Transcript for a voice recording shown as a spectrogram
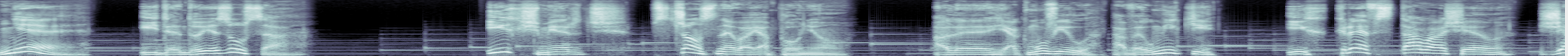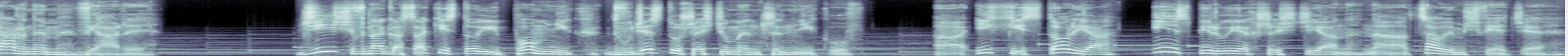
Nie, idę do Jezusa. Ich śmierć wstrząsnęła Japonią, ale jak mówił Paweł Miki, ich krew stała się ziarnem wiary. Dziś w Nagasaki stoi pomnik 26 męczenników, a ich historia inspiruje chrześcijan na całym świecie.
